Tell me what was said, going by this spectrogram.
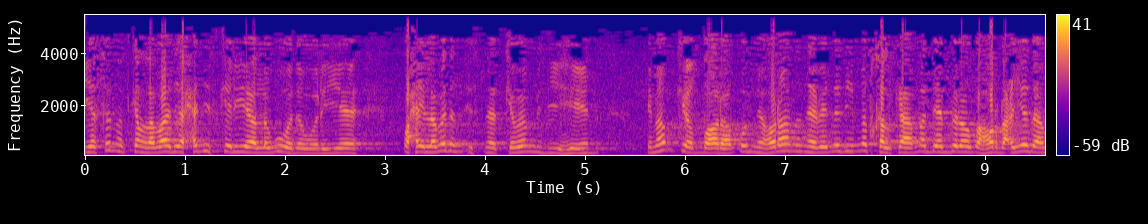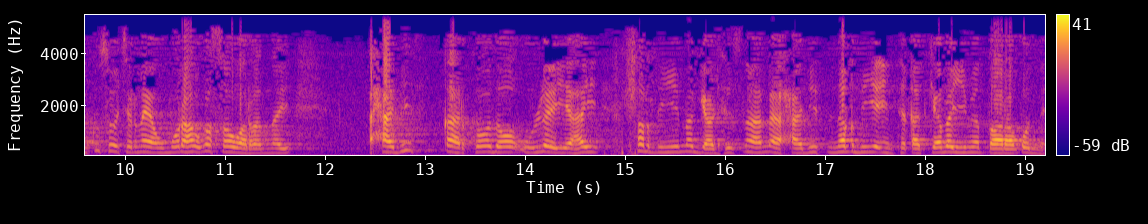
iyo sanadkan labaad ee xadiis keliya lagu wada wariye waxay labadan isnaad kaba mid yihiin imaamkii daraquni horaanan habeenadii madklka ama dee bilowga hordhacyada aan kusoo jirnay umuuraha uga soo waranay axaadiis qaarkood oo uu leeyahay shardigii ma gaadhsiisno ama axaadiis naqdi iyo intiqaad kaba yimid daraquni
